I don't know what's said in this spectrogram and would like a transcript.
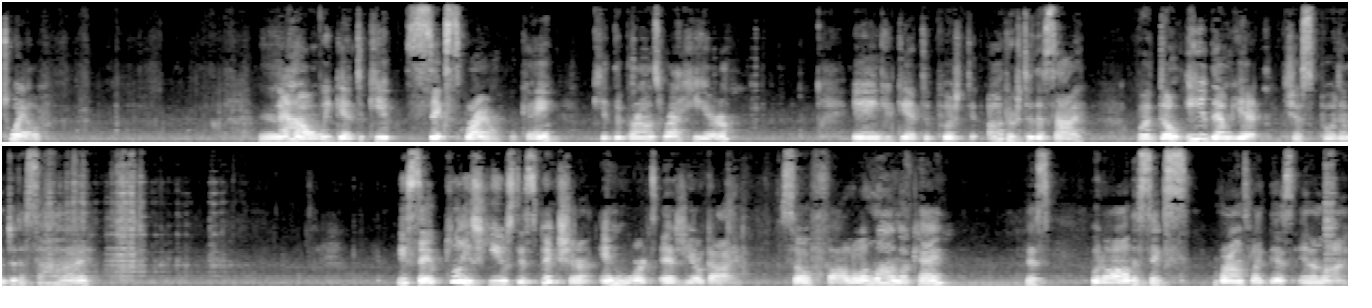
12. Now we get to keep six brown, okay? Keep the browns right here. And you get to push the others to the side. But don't eat them yet. Just put them to the side. He said, please use this picture and words as your guide. So follow along, okay? Let's put all the six browns like this in a line.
